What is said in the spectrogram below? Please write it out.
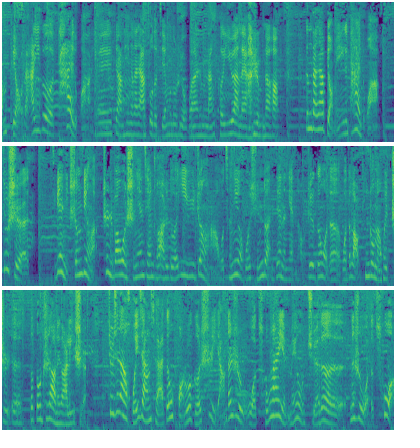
想表达一个态度啊，因为这两天跟大家做的节目都是有关什么男科医院的呀 什么的哈，跟大家表明一个态度啊，就是，即便你生病了，甚至包括十年前楚老师得抑郁症啊，我曾经有过寻短见的念头。这个跟我的我的老听众们会知呃都都知道那段历史，就是现在回想起来跟恍若隔世一样。但是我从来也没有觉得那是我的错，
